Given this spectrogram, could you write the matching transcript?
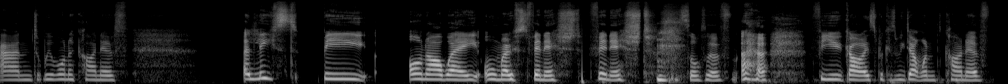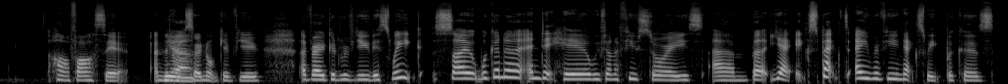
and we want to kind of at least be on our way, almost finished, finished, sort of uh, for you guys, because we don't want to kind of half-ass it and then Yeah. also not give you a very good review this week. So we're gonna end it here. We've done a few stories, um, but yeah, expect a review next week because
